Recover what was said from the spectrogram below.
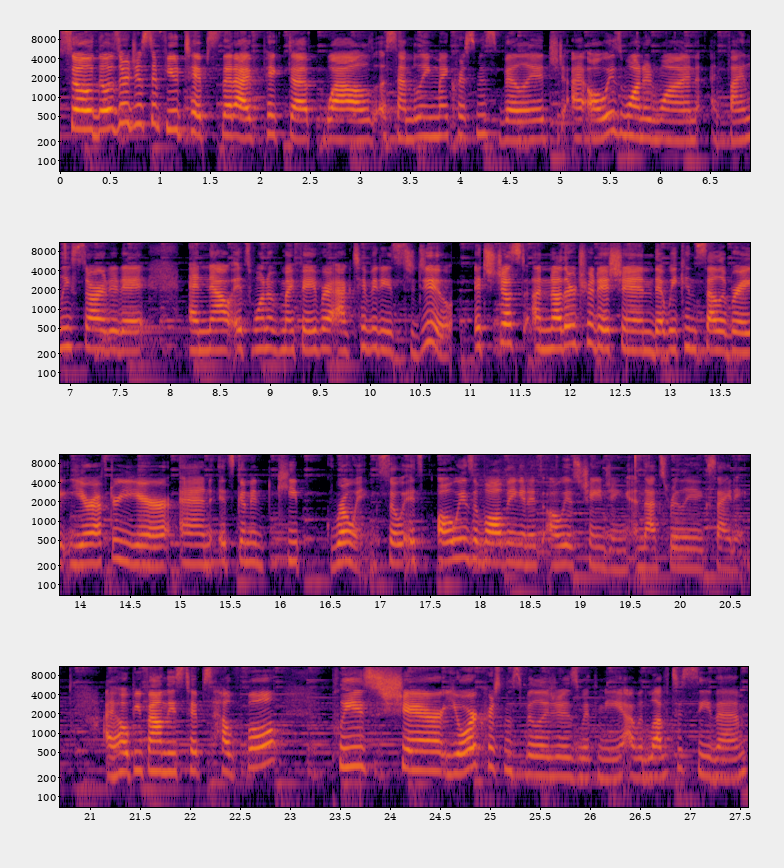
So those are just a few tips that I've picked up while assembling my Christmas village. I always wanted one, I finally started it, and now it's one of my favorite activities to do. It's just another tradition that we can celebrate year after year, and it's gonna keep growing. So it's always evolving and it's always changing, and that's really exciting. I hope you found these tips helpful. Please share your Christmas villages with me. I would love to see them.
